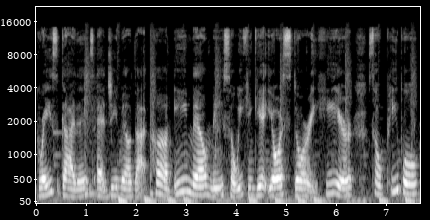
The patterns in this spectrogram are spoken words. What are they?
graceguidance at gmail.com. Email me so we can get your story here so people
